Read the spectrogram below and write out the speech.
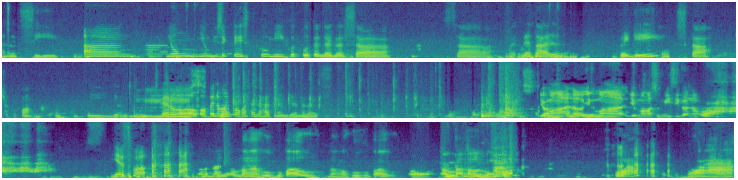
ah, let's see. Ang yung yung music taste ko umikot po talaga sa sa metal, reggae, ska, tsaka punk. Yan. Pero open naman po ako sa lahat ng genres. Yung mga ano, yung mga yung mga sumisigaw ng Yes po. Mga ano, mga huhupaw, mga huhupaw. Oh, ang tatawag mo, wah! Wah!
